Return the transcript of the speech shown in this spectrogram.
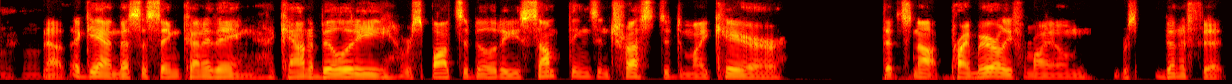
Mm-hmm. Now, again, that's the same kind of thing accountability, responsibility, something's entrusted to my care that's not primarily for my own benefit.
